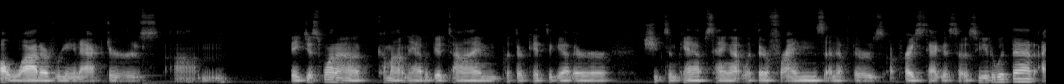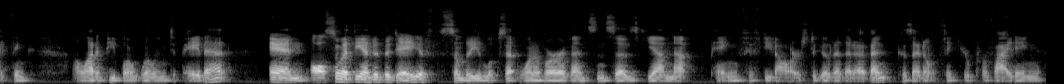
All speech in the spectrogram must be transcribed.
a lot of reenactors, um, they just want to come out and have a good time, put their kit together, shoot some caps, hang out with their friends. And if there's a price tag associated with that, I think a lot of people are willing to pay that. And also, at the end of the day, if somebody looks at one of our events and says, Yeah, I'm not paying $50 to go to that event because I don't think you're providing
